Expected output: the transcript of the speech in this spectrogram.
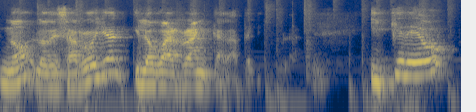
¿no? Lo desarrollan y luego arranca la película. Y creo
